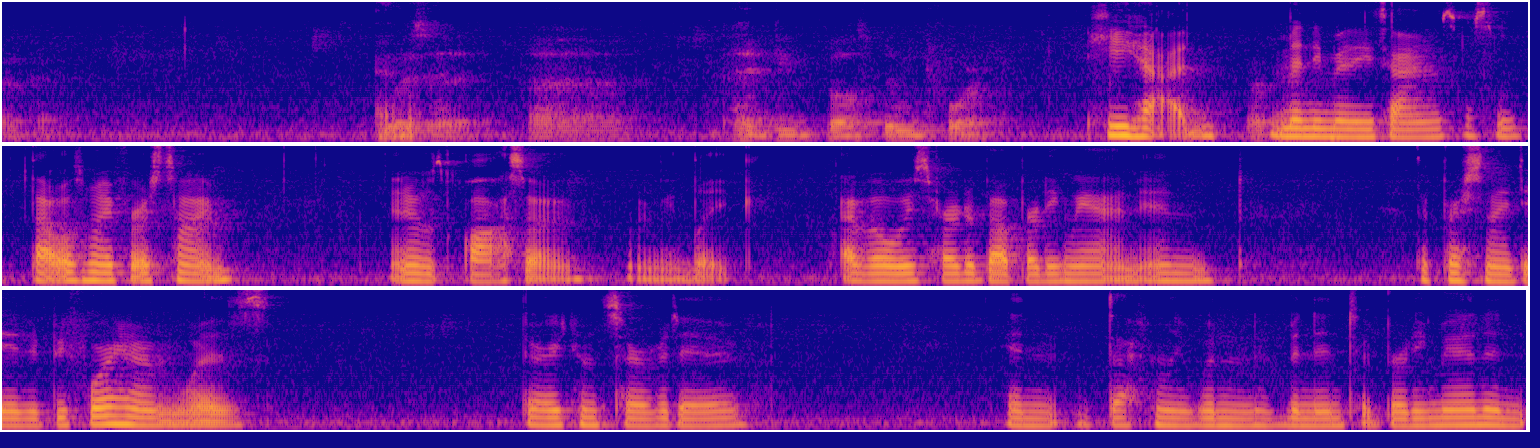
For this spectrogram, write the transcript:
Okay. And Was it? Uh, had you both been before? He had Okay. many, many times. This was, that was my first time. And it was awesome. I mean, like, I've always heard about Burning Man, and the person I dated before him was very conservative and definitely wouldn't have been into Burning Man, and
